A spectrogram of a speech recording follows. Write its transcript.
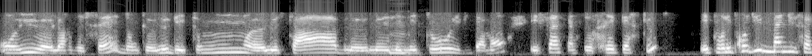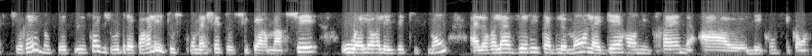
ont eu euh, leurs effets, donc le béton, le sable, les mm. métaux, évidemment, et ça, ça se répercute. Et pour les produits manufacturés, donc c'est de ça que je voudrais parler, tout ce qu'on achète au supermarché ou alors les équipements. Alors là, véritablement, la guerre en Ukraine a euh, des conséquences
